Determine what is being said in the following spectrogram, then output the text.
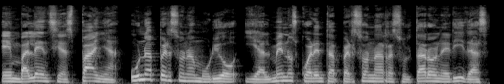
en Valencia, España, una persona murió y al menos 40 personas resultaron heridas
